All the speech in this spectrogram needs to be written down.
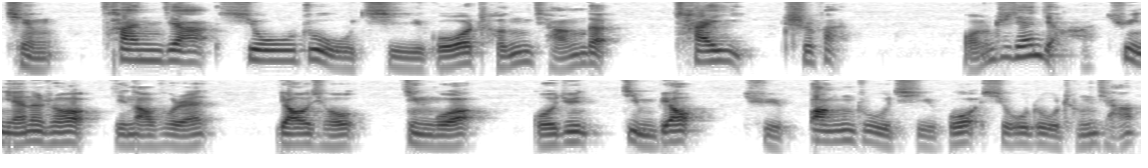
请参加修筑杞国城墙的差役吃饭。我们之前讲啊，去年的时候，晋道夫人要求晋国国君晋彪去帮助杞国修筑城墙。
